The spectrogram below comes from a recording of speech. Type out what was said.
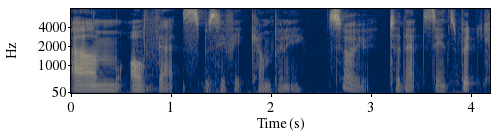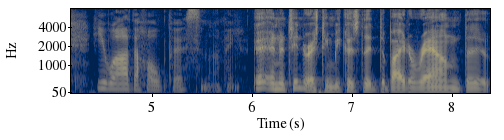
um, of that specific company. So, to that sense, but you are the whole person, I think. And it's interesting because the debate around the,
